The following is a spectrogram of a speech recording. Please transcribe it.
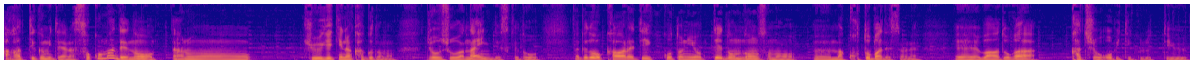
上がっていくみたいなそこまでの、あのー、急激な角度の上昇はないんですけどだけど買われていくことによってどんどんその、うんまあ、言葉ですよね、えー、ワードが価値を帯びてくるっていう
